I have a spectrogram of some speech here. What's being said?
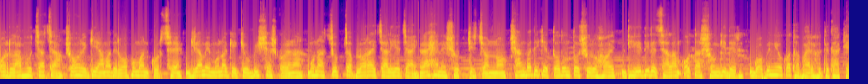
ওর লাভু চাচা, শহরে গিয়ে আমাদের অপমান করছে। গ্রামে মোনাকে কেউ বিশ্বাস করে না। মোনা চুপচাপ লড়াই চালিয়ে যায়। রায়হানের সত্যির জন্য সাংবাদিকের তদন্ত শুরু হয়। ধীরে ধীরে সালাম ও তার সঙ্গীদের গোপনীয় কথা বাইরে হতে থাকে।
